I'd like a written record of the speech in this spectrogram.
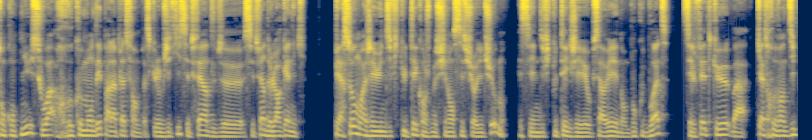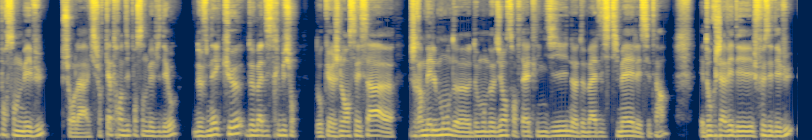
ton contenu soit recommandé par la plateforme parce que l'objectif c'est de faire de c'est de faire de l'organique. Perso, moi j'ai eu une difficulté quand je me suis lancé sur YouTube et c'est une difficulté que j'ai observée dans beaucoup de boîtes, c'est le fait que bah 90% de mes vues sur la sur 90% de mes vidéos ne venaient que de ma distribution. Donc euh, je lançais ça euh, je ramenais le monde euh, de mon audience en fait, LinkedIn, de ma liste email, etc. Et donc j'avais des, je faisais des vues.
